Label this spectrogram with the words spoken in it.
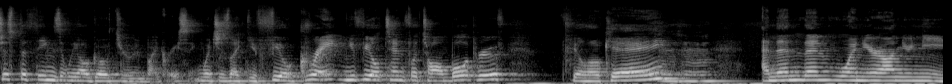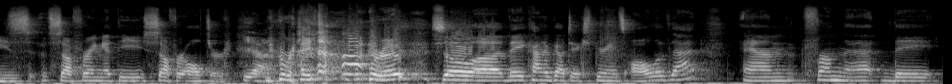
just the things that we all go through in bike racing, which is like you feel great and you feel 10 foot tall and bulletproof, feel okay. Mm-hmm. And then, then when you're on your knees suffering at the suffer altar, Yeah. right? right? So uh, they kind of got to experience all of that, and from that, they,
